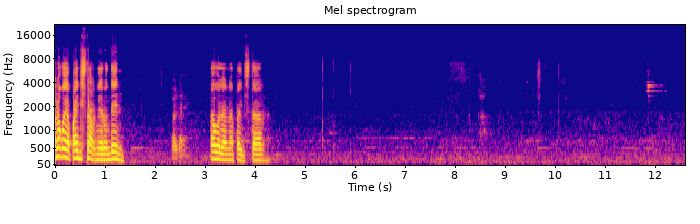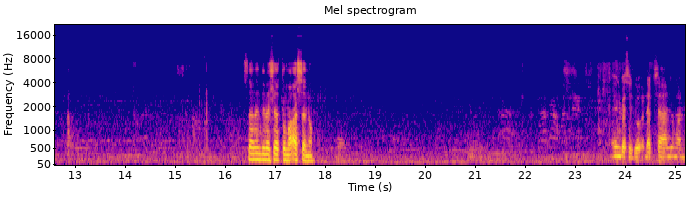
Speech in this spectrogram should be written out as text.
Ano kaya? 5 star? Meron din. Wala eh. Ah, wala na 5 star. Sana hindi na siya tumaas, ano? Ayun kasi do, dagsaan yung ano.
